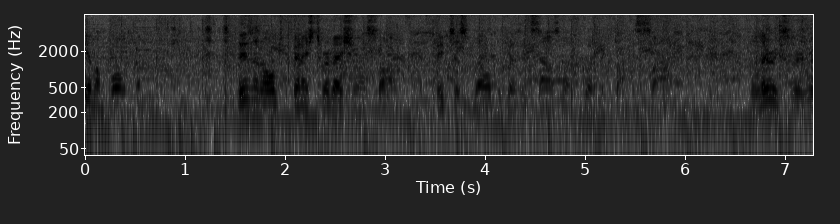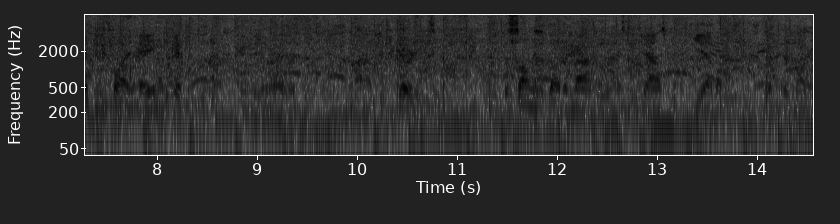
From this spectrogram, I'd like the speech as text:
Ievan Polkka. This is an old Finnish traditional song. It fits as well because it sounds like Korpiklaani's song. The lyrics were written by Eino Kettunen in the early 30s. The song is about a man who has to dance with Ieva when her mother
